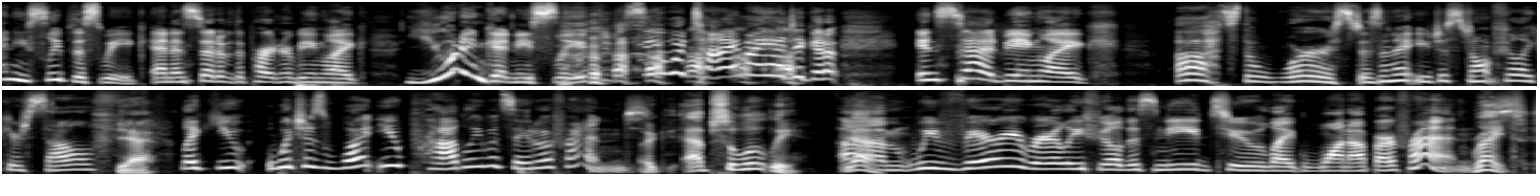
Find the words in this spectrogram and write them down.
any sleep this week," and instead of the partner being like, "You didn't get any sleep. Did you see what time I had to get up?" Instead, being like. Oh, it's the worst, isn't it? You just don't feel like yourself. Yeah. Like you, which is what you probably would say to a friend. Like, absolutely. Yeah. Um, we very rarely feel this need to like one up our friends. Right.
